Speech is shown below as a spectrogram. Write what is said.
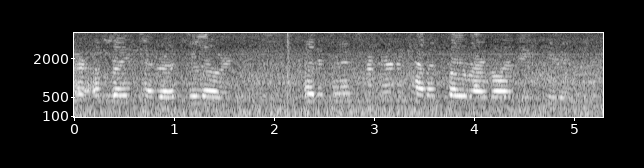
are upright, headrests are lowered. Flight attendants prepare the cabin for arrival and be seated.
